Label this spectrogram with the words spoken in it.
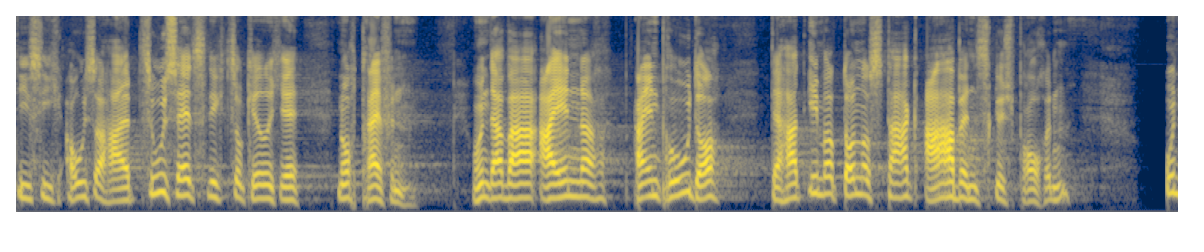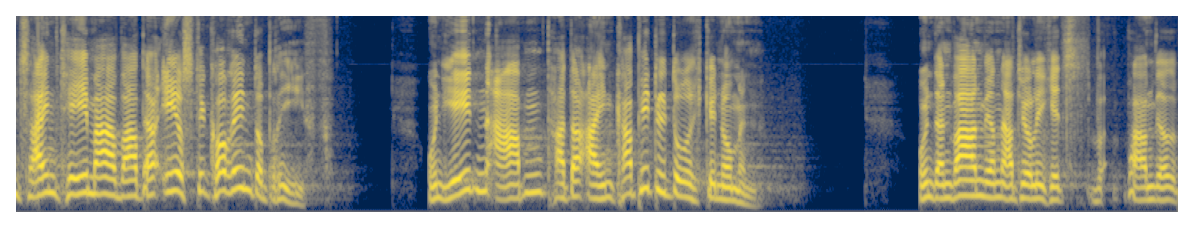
die sich außerhalb zusätzlich zur Kirche noch treffen. Und da war einer, ein Bruder, der hat immer Donnerstagabends gesprochen. Und sein Thema war der erste Korintherbrief. Und jeden Abend hat er ein Kapitel durchgenommen. Und dann waren wir natürlich, jetzt waren wir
